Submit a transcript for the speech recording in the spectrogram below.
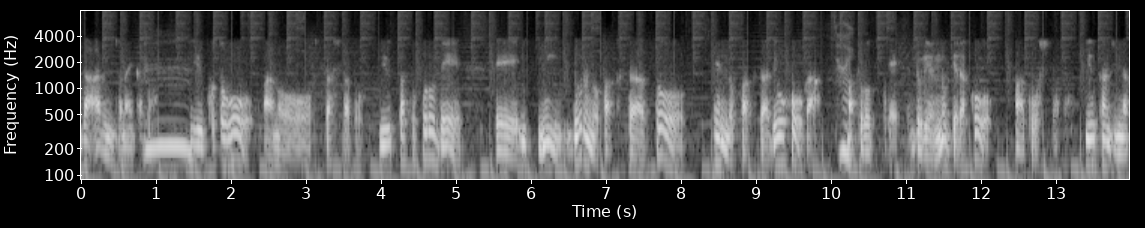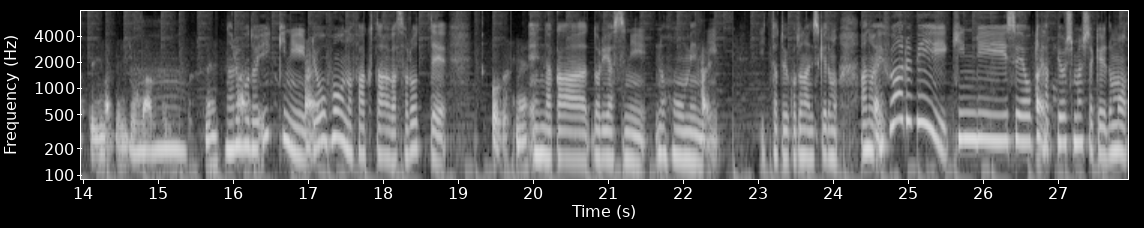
があるんじゃないかとうん。いうことを、あの示唆したといったところで、えー一気にドルのファクターと円のファクター両方が、はい。まあ、揃ってドル円の下落をまあ、通したという感じになって今現状があるということですね。なるほど、はい。一気に両方のファクターが揃って、そうですね。円高ドル安にの方面はい。に行ったということなんですけれども、あのはい。FRB 金利据え置きはい発表しましたけれども、は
